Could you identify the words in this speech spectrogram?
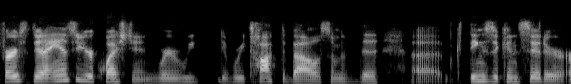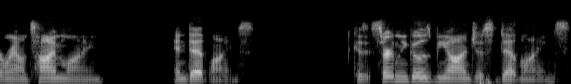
First did i answer your question where we we talked about some of the uh, things to consider around timeline and deadlines because it certainly goes beyond just deadlines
